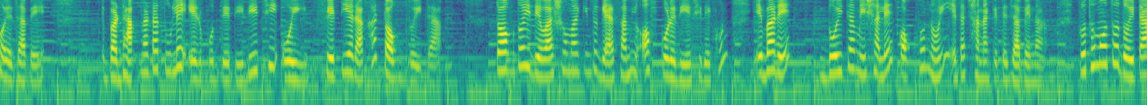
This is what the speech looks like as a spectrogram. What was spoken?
হয়ে যাবে। এবার ঢাকনাটা তুলে এর উপর দিয়ে দিয়ে দিয়েছি ওই ফেটিয়ে রাখা টক দইটা। টক দই দেওয়ার সময় কিন্তু গ্যাস আমি অফ করে দিয়েছি, দেখুন। এবারে দইটা মেশালে কখনোই এটা ছানা কেটে যাবে না। প্রথমত দইটা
